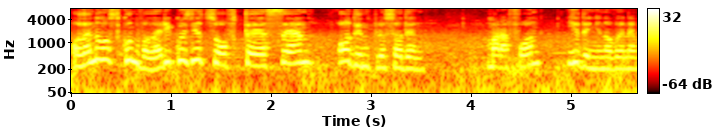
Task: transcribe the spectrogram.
Олена Лоскун, Валерій Кузнєцов, ТСН 1+,1. Марафон. Єдині новини.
